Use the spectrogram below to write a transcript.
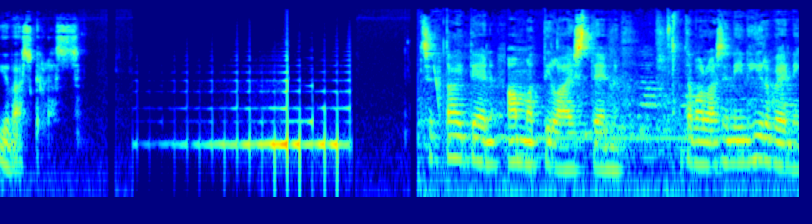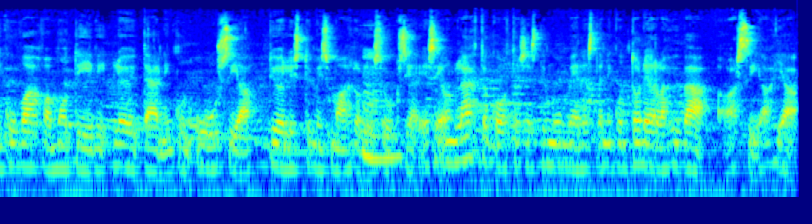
Jyväskylässä. Se taiteen ammattilaisten tavallaan se niin hirveän niin kuin vahva motiivi löytää niin kuin uusia työllistymismahdollisuuksia. Mm. Ja se on lähtökohtaisesti mun mielestä niin kuin todella hyvä asia ja,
